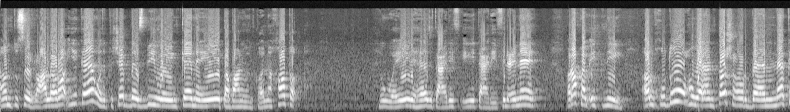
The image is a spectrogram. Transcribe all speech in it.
أن تصر على رأيك وتتشبث به وإن كان إيه؟ طبعا وإن كان خطأ. هو إيه هذا تعريف إيه؟ تعريف العناد. رقم اتنين الخضوع هو ان تشعر بأنك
